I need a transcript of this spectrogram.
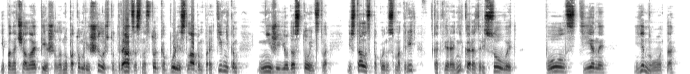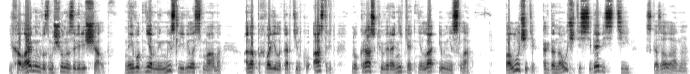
и поначалу опешила, но потом решила, что драться с настолько более слабым противником ниже ее достоинства, и стала спокойно смотреть, как Вероника разрисовывает пол, стены, енота. И Халайнен возмущенно заверещал. На его гневные мысли явилась мама – она похвалила картинку Астрид, но краски у Вероники отняла и унесла. «Получите, когда научитесь себя вести», – сказала она.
